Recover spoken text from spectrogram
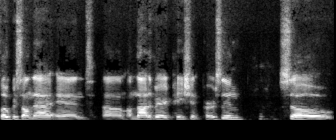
focus on that. And um, I'm not a very patient person, so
